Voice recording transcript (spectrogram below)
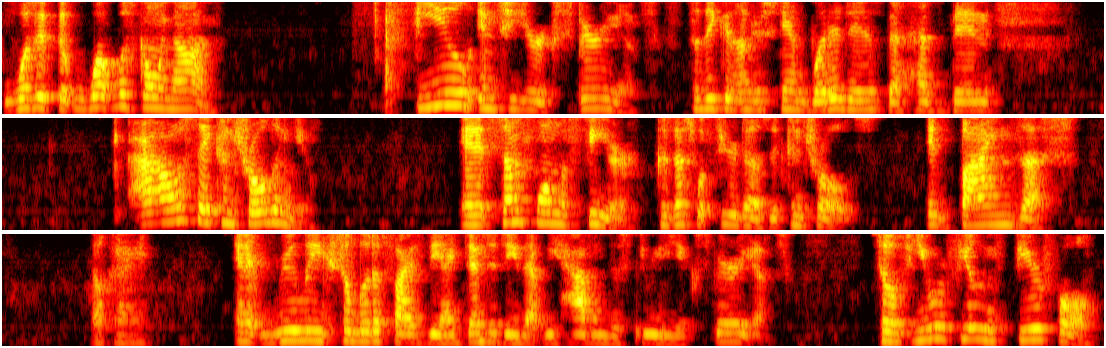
Was it that what was going on? feel into your experience so they can understand what it is that has been I'll say controlling you. And it's some form of fear, because that's what fear does. It controls, it binds us. Okay. And it really solidifies the identity that we have in this 3D experience. So if you are feeling fearful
